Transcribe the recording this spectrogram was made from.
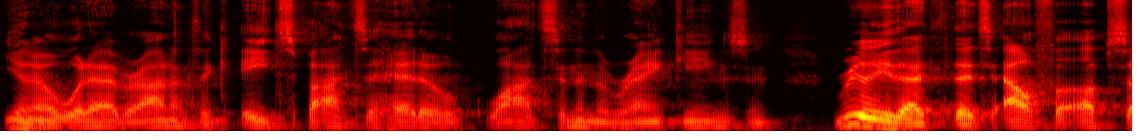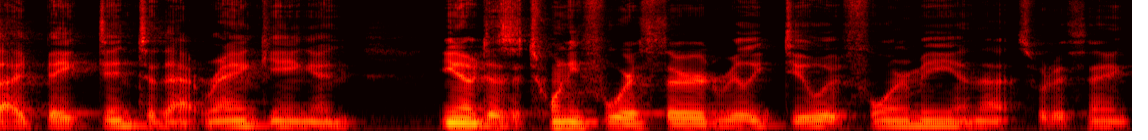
you know, whatever. I don't think eight spots ahead of Watson in the rankings, and really that that's alpha upside baked into that ranking. And you know, does a 24 third really do it for me and that sort of thing?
